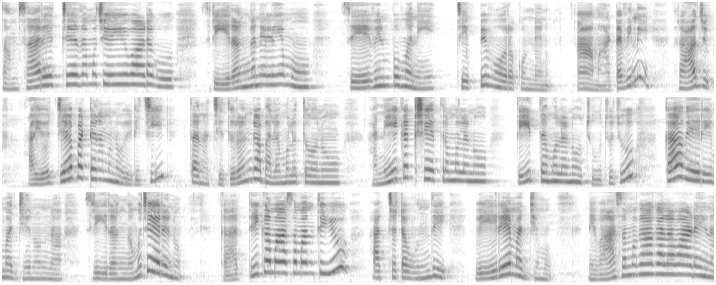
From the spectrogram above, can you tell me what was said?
సంసారేచ్ఛేదము చేయువాడగు శ్రీరంగ నిలయము సేవింపుమని చెప్పి ఊరకుండెను ఆ మాట విని రాజు అయోధ్యాపట్టణమును విడిచి తన చతురంగ బలములతోనూ అనేక క్షేత్రములను తీర్థములను చూచుచూ కావేరి మధ్యనున్న శ్రీరంగము చేరెను. కార్తీక మాసమంతియు అచ్చట ఉంది వేరే మధ్యము. నివాసముగా గలవాడైన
